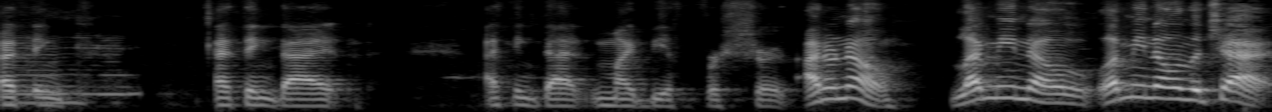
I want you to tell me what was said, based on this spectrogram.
I think- Mm, I think that I think that might be a for sure. I don't know. Let me know. Let me know in the chat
